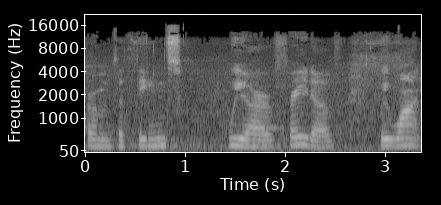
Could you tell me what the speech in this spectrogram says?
from the things we are afraid of, we want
